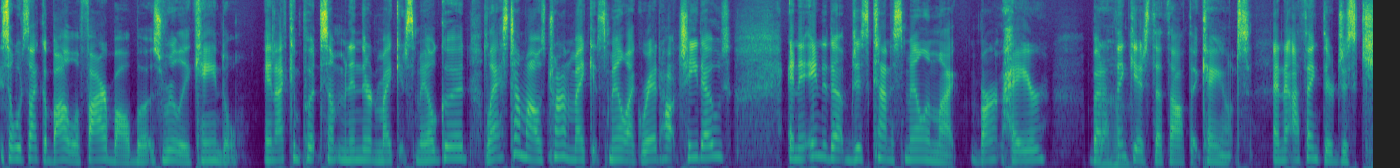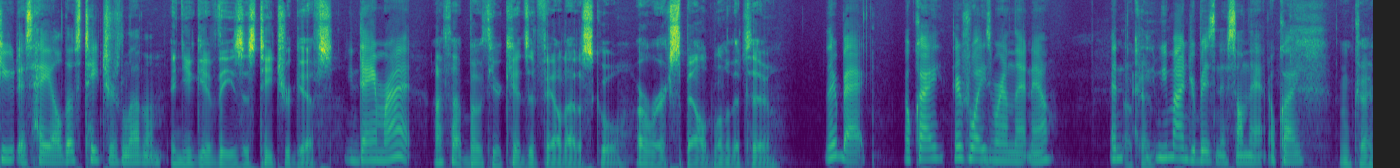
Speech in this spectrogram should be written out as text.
So it's like a bottle of Fireball, but it's really a candle. And I can put something in there to make it smell good. Last time I was trying to make it smell like Red Hot Cheetos, and it ended up just kind of smelling like burnt hair. But I uh-huh. think it's the thought that counts. And I think they're just cute as hell. Those teachers love them. And you give these as teacher gifts. You damn right. I thought both your kids had failed out of school or were expelled, one of the two. They're back. Okay. There's ways around that now. And Okay. you mind your business on that. Okay. Okay.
